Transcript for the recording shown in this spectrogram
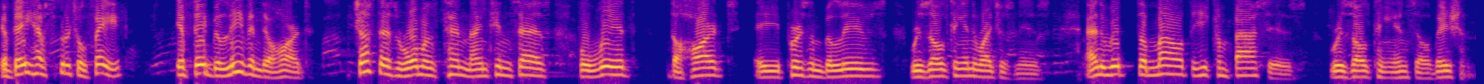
If they have spiritual faith, if they believe in their heart, just as Romans 10:19 says, for with the heart a person believes resulting in righteousness, and with the mouth he confesses resulting in salvation.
